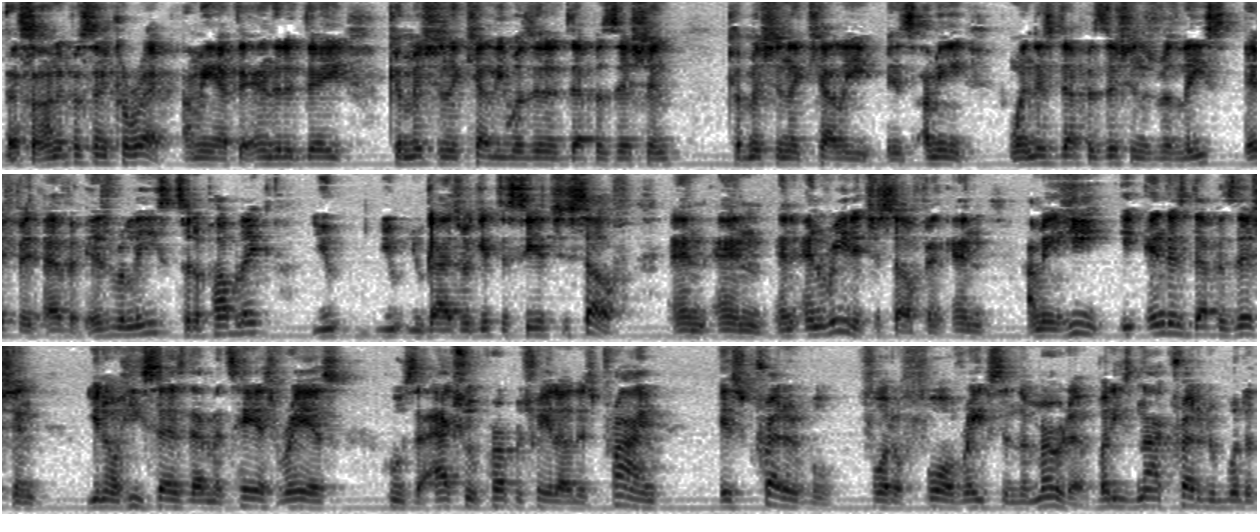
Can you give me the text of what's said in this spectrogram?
That's 100% correct. I mean, at the end of the day, Commissioner Kelly was in a deposition. Commissioner Kelly is, I mean, when this deposition is released, if it ever is released to the public, you you, you guys will get to see it yourself and and and, and read it yourself. And, and I mean, he, he in this deposition, you know, he says that Matias Reyes, who's the actual perpetrator of this crime, is credible for the four rapes and the murder, but he's not credible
